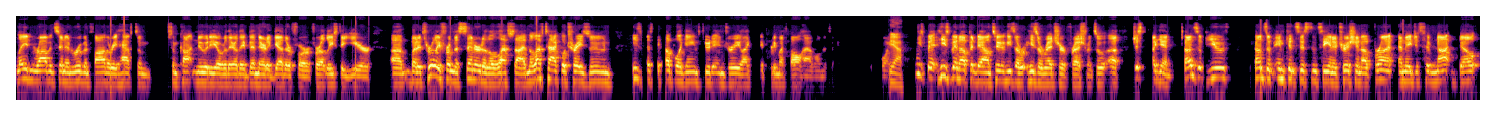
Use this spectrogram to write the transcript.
Layden Robinson and Reuben Fatheree have some some continuity over there. They've been there together for for at least a year. Um, but it's really from the center to the left side. And the left tackle Trey Zuhn, he's missed a couple of games due to injury, like they pretty much all have on this point. Yeah, he's been he's been up and down too. He's a he's a redshirt freshman. So uh, just again, tons of youth, tons of inconsistency and attrition up front, and they just have not dealt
